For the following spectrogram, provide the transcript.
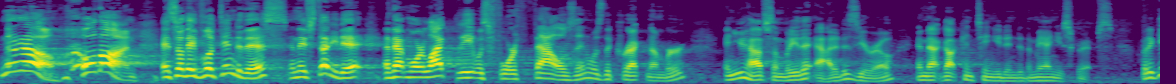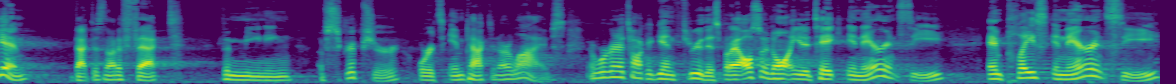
no, no, no, hold on. And so they've looked into this and they've studied it, and that more likely it was 4,000 was the correct number. And you have somebody that added a zero, and that got continued into the manuscripts. But again, that does not affect the meaning of Scripture or its impact in our lives. And we're going to talk again through this, but I also don't want you to take inerrancy and place inerrancy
